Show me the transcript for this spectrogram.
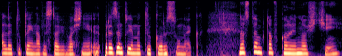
ale tutaj na wystawie właśnie prezentujemy tylko rysunek. Następna w kolejności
